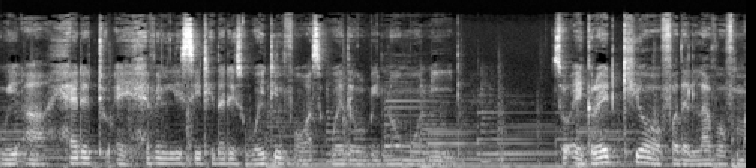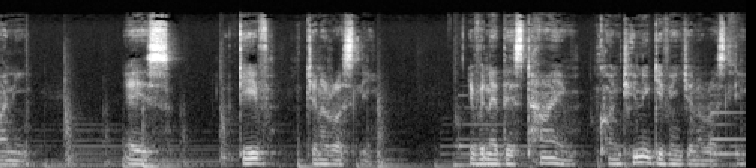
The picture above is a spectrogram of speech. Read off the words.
we are headed to a heavenly city that is waiting for us where there will be no more need. So, a great cure for the love of money is give generously. Even at this time, continue giving generously.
